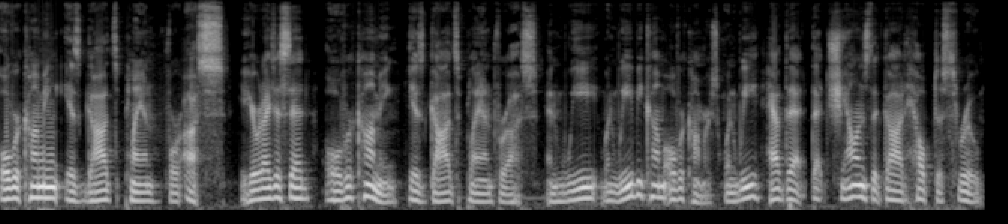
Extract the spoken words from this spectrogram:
Overcoming is God's plan for us. You hear what I just said? Overcoming is God's plan for us. And we when we become overcomers, when we have that that challenge that God helped us through,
